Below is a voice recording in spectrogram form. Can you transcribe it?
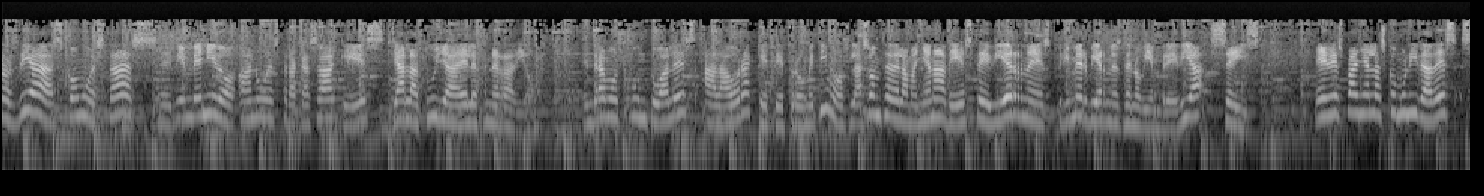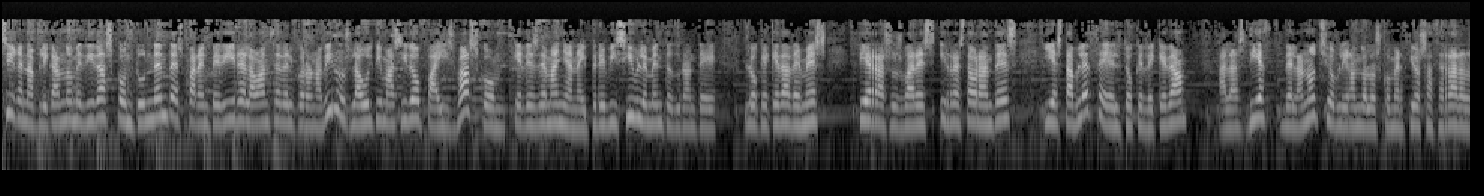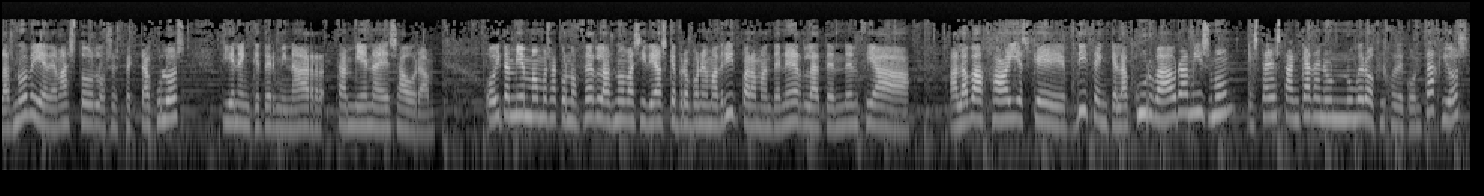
Buenos días, ¿cómo estás? Eh, bienvenido a nuestra casa que es ya la tuya, LGN Radio. Entramos puntuales a la hora que te prometimos, las 11 de la mañana de este viernes, primer viernes de noviembre, día 6. En España las comunidades siguen aplicando medidas contundentes para impedir el avance del coronavirus. La última ha sido País Vasco, que desde mañana y previsiblemente durante lo que queda de mes cierra sus bares y restaurantes y establece el toque de queda a las 10 de la noche, obligando a los comercios a cerrar a las 9 y además todos los espectáculos tienen que terminar también a esa hora. Hoy también vamos a conocer las nuevas ideas que propone Madrid para mantener la tendencia a la baja y es que dicen que la curva ahora mismo está estancada en un número fijo de contagios,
